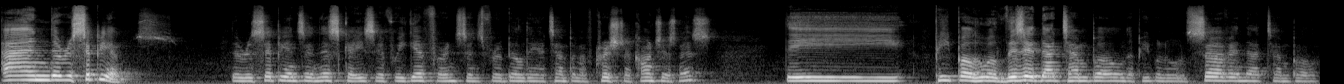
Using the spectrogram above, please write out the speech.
and the recipients. The recipients in this case, if we give, for instance, for building a temple of Krishna consciousness, the people who will visit that temple, the people who will serve in that temple,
